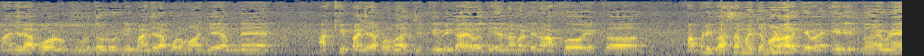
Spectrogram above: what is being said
પાંજરાપોળ ઘોડદોડ રોડની પાંજરાપોળમાં જે અમને આખી પાંજરાપોળમાં જેટલી બી ગાયો હતી, એના માટેનો આખો એક આપણી ભાષામાં જમણવાર કહેવાય. એ રીતનો એમણે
